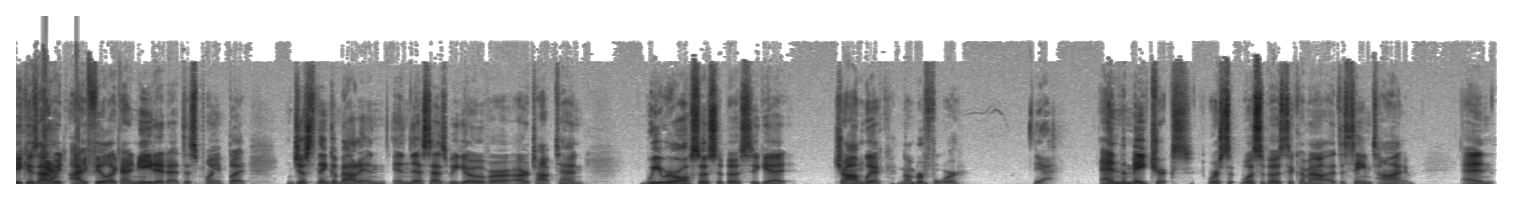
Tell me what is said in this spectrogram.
because I would. I feel like I need it at this point. But just think about it in, in this as we go over our, our top ten. We were also supposed to get John Wick number four. yeah and The Matrix were was supposed to come out at the same time, and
